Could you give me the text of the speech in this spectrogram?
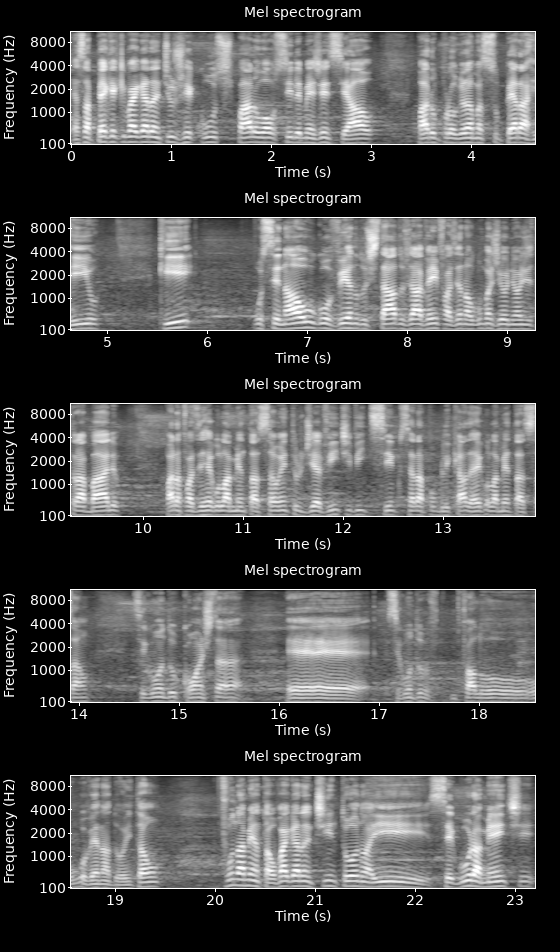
Essa PEC é que vai garantir os recursos para o auxílio emergencial, para o programa Supera Rio, que, por sinal, o governo do estado já vem fazendo algumas reuniões de trabalho para fazer regulamentação entre o dia 20 e 25 será publicada a regulamentação, segundo consta, é, segundo falou o governador. Então, fundamental, vai garantir em torno aí, seguramente,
